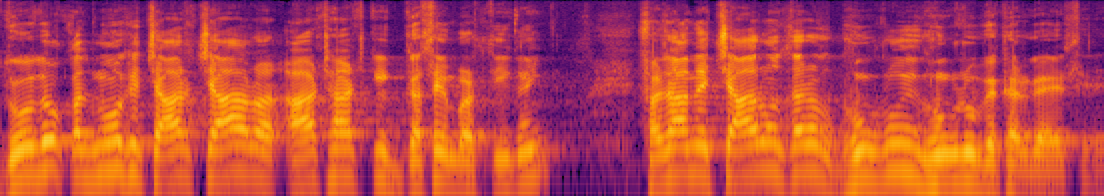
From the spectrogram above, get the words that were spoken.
दो दो कदमों के चार चार और आठ आठ की गसें बढ़ती गईं। फ़ज़ा में चारों तरफ़ घुंघरू ही घुंघरू बिखर गए थे।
